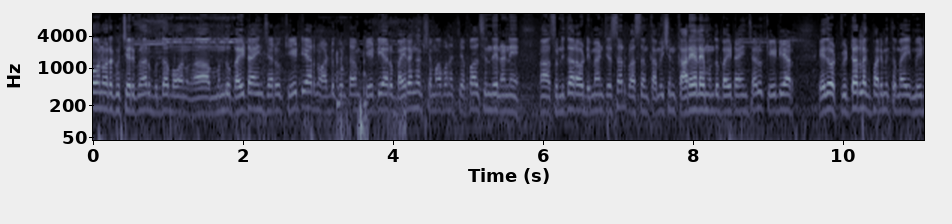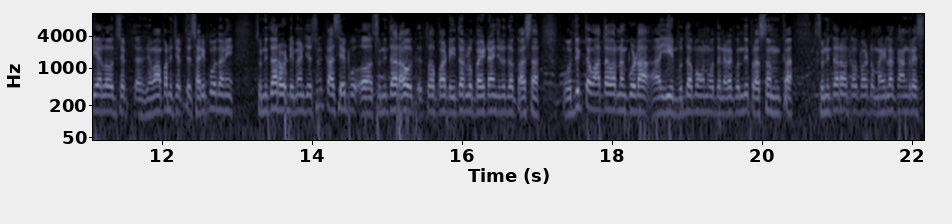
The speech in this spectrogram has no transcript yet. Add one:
భవన్ వరకు చేరుకున్నారు. బుద్ధ భవన్ ముందు బైఠాయించారు. కేటీఆర్ను అడ్డుకుంటాం. కేటీఆర్ బహిరంగ క్షమాపణ చెప్పాల్సిందేనని సునీతారావు డిమాండ్ చేశారు. ప్రస్తుతం కమిషన్ కార్యాలయం ముందు బైఠాయించారు. కేటీఆర్ ఏదో ట్విట్టర్లకు పరిమితమై మీడియాలో చెప్తే క్షమాపణ చెప్తే సరిపోదని సునీతారావు డిమాండ్ చేస్తున్నారు. కాసేపు సునీతారావుతో పాటు ఇతరులు బైఠాయించడంతో కాస్త ఉద్రిక్త వాతావరణం కూడా ఈ బుద్ధ భవన్ వద్ద నెలకొంది. ప్రస్తుతం ఇంకా సునీతారావుతో పాటు మహిళా కాంగ్రెస్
